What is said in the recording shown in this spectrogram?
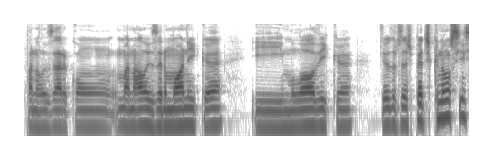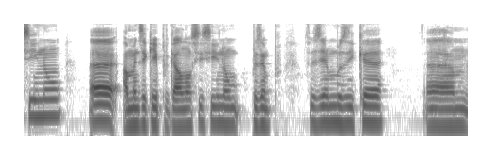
para analisar com uma análise harmónica e melódica. Tem outros aspectos que não se ensinam, ah, ao menos aqui em Portugal, não se ensinam, por exemplo, fazer música ahm,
